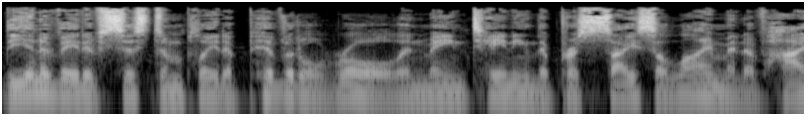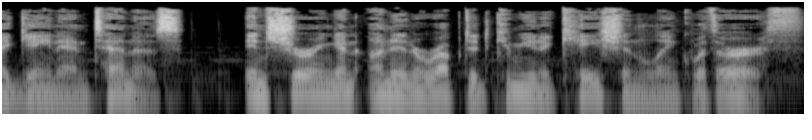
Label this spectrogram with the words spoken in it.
The innovative system played a pivotal role in maintaining the precise alignment of high-gain antennas, ensuring an uninterrupted communication link with Earth.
